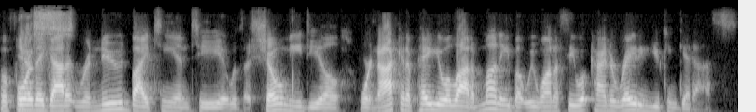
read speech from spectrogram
Before they got it renewed by TNT, it was a show me deal. We're not going to pay you a lot of money, but we want to see what kind of rating you can get us.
